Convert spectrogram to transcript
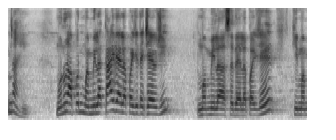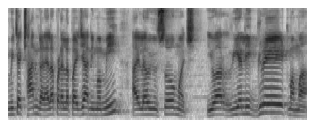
नाही. म्हणून आपण मम्मीला काय द्यायला पाहिजे त्याच्याऐवजी? मम्मीला असं द्यायला पाहिजे की मम्मीच्या छान गळ्याला पडायला पाहिजे आणि mummy I love you so much you are really great mumma.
